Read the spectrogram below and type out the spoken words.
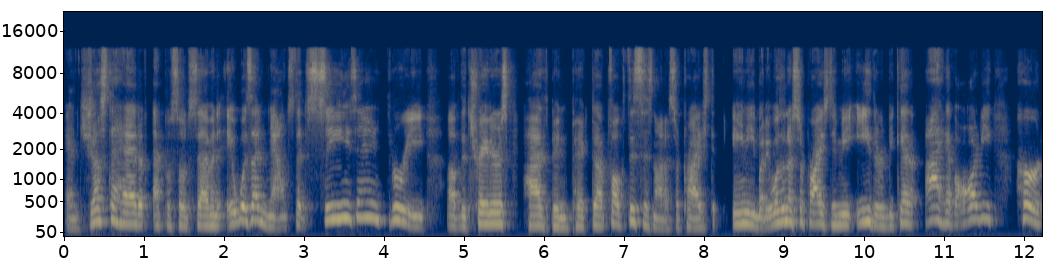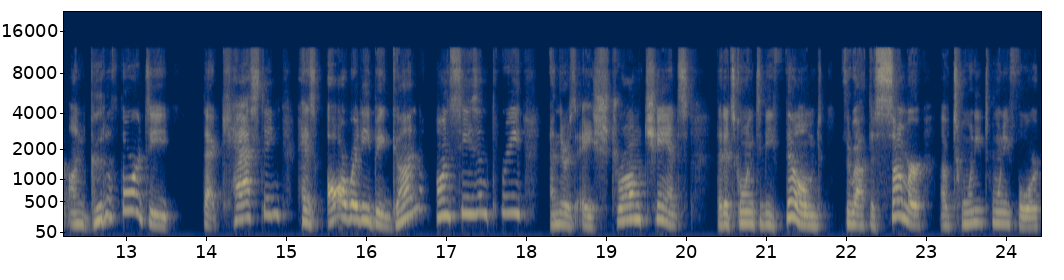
and just ahead of episode seven, it was announced that season three of The Traitors has been picked up. Folks, this is not a surprise to anybody. It wasn't a surprise to me either because I have already heard on good authority that casting has already begun on season three, and there's a strong chance that it's going to be filmed throughout the summer of 2024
